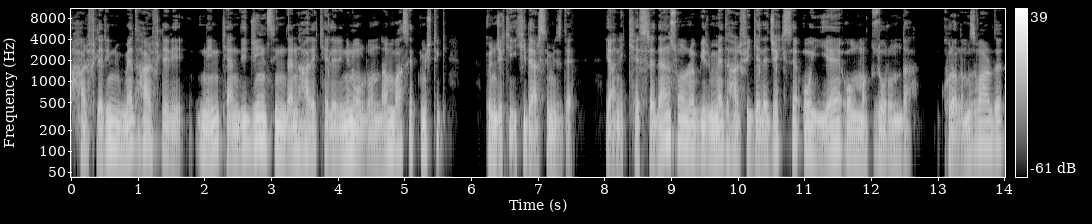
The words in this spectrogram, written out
harflerin med harflerinin kendi cinsinden harekelerinin olduğundan bahsetmiştik önceki iki dersimizde. Yani kesreden sonra bir med harfi gelecekse o y olmak zorunda kuralımız vardı.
